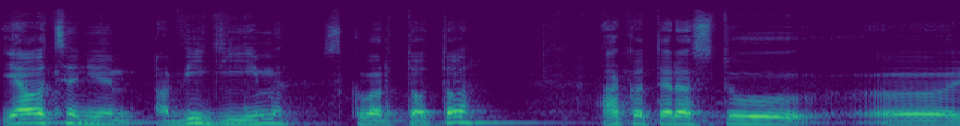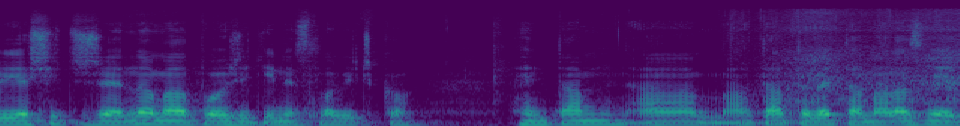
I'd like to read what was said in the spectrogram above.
Ja oceňujem a vidím skôr toto, ako teraz tu e, riešiť, že no, mal použiť iné slovičko hen tam a, a táto veta mala znieť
